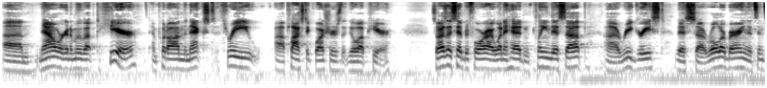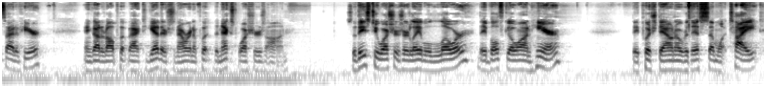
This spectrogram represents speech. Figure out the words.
Um, now we're going to move up to here and put on the next three uh, plastic washers that go up here. So as I said before, I went ahead and cleaned this up, uh, re-greased this uh, roller bearing that's inside of here, and got it all put back together. So now we're going to put the next washers on. So these two washers are labeled lower. They both go on here. They push down over this somewhat tight.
